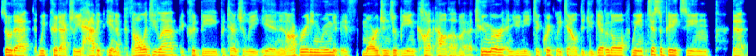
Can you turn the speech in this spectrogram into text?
so that we could actually have it in a pathology lab. It could be potentially in an operating room if, if margins are being cut out of a, a tumor and you need to quickly tell did you get it all? We anticipate seeing that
